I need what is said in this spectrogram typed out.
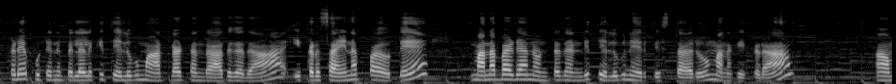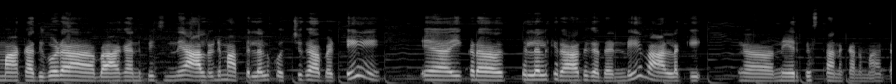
ఇక్కడే పుట్టిన పిల్లలకి తెలుగు మాట్లాడటం రాదు కదా. ఇక్కడ సైన్ అప్ అవుతే మనబడి అని ఉంటుందండి. తెలుగు నేర్పిస్తారు మనకి ఇక్కడ. మాకు అది కూడా బాగా అనిపించింది. ఆల్రెడీ మా పిల్లలకు వచ్చు కాబట్టి ఇక్కడ పిల్లలకి రాదు కదండి వాళ్ళకి నేర్పిస్తాను కనమాట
